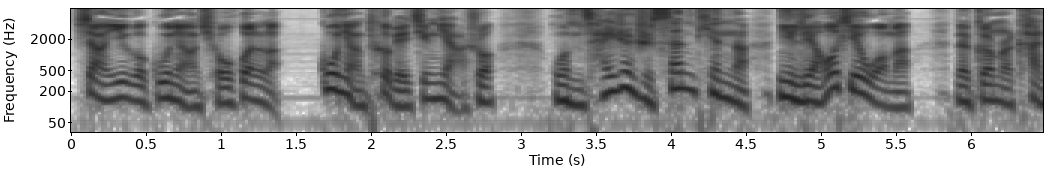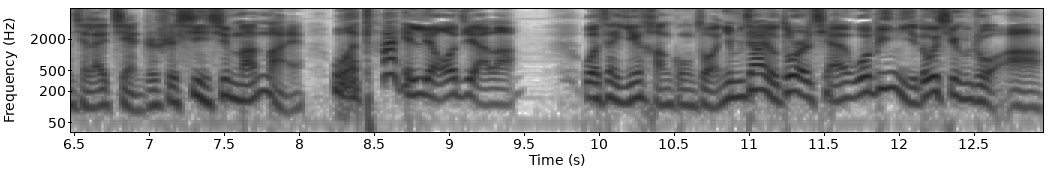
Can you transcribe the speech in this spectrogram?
向一个姑娘求婚了，姑娘特别惊讶，说：“我们才认识三天呢，你了解我吗？”那哥们儿看起来简直是信心满满呀，我太了解了。我在银行工作，你们家有多少钱，我比你都清楚啊。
